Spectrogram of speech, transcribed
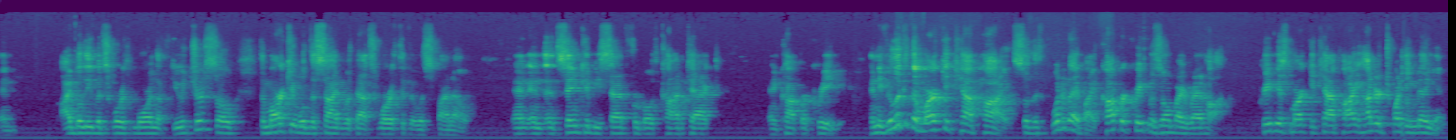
and I believe it's worth more in the future. So the market will decide what that's worth if it was spun out, and and, and same can be said for both Contact and Copper Creek. And if you look at the market cap high, so the, what did I buy? Copper Creek was owned by Redhawk. Previous market cap high, 120 million.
